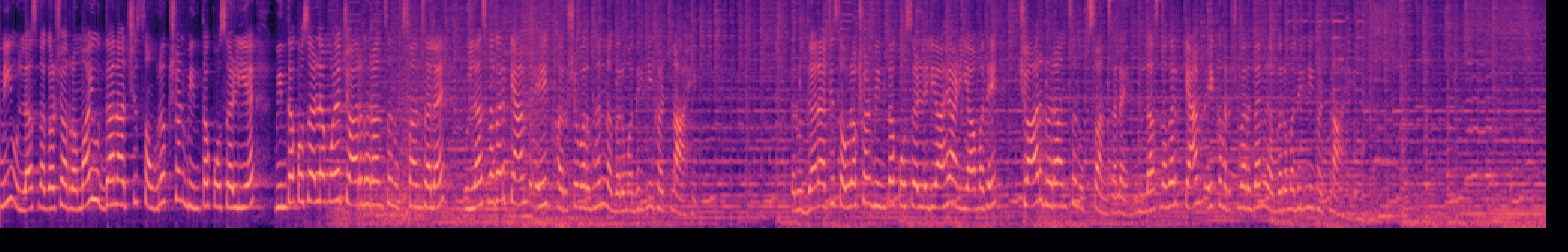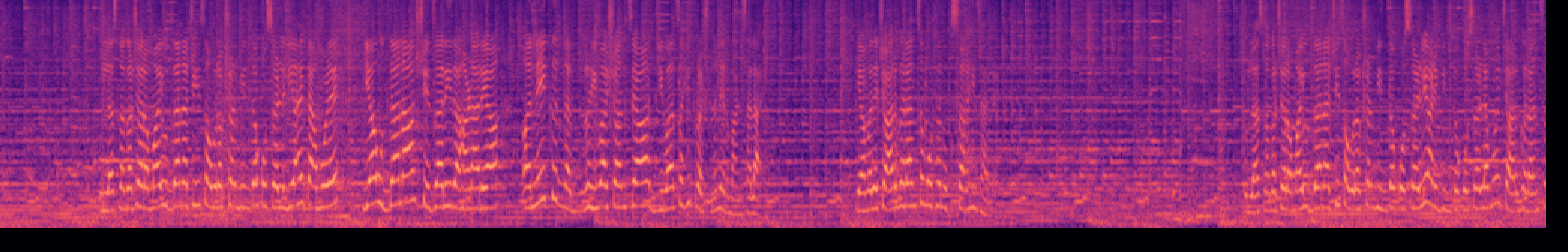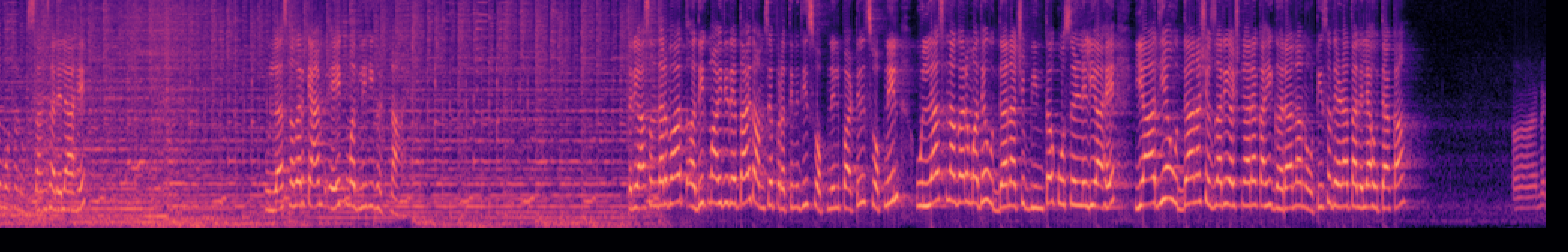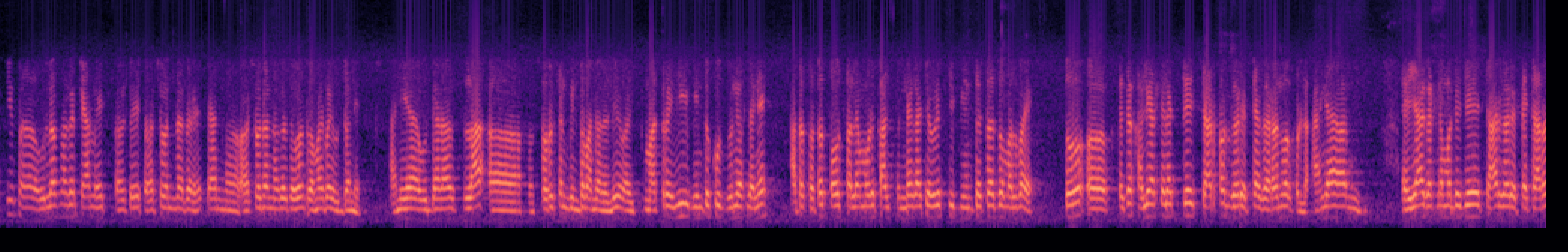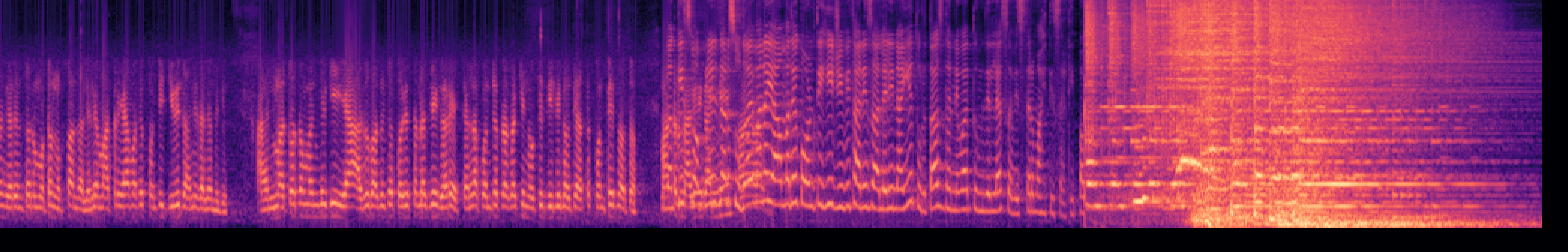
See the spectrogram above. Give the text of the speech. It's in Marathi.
बातमी उल्हासनगरच्या रमाई उद्यानाची संरक्षण भिंत कोसळली आहे. भिंत कोसळल्यामुळे चार घरांचं नुकसान झालंय. उल्हासनगर कॅम्प एक हर्षवर्धन नगरमधील ही घटना आहे. तर उद्यानाची संरक्षण भिंत कोसळलेली आहे आणि यामध्ये चार घरांचं नुकसान झालंय. उल्हासनगर कॅम्प एक हर्षवर्धन नगरमधील ही घटना आहे. उल्हासनगरच्या रमाई उद्यानाची ही संरक्षण भिंत कोसळलेली आहे. त्यामुळे या उद्याना शेजारी राहणाऱ्या अनेक न- रहिवाशांच्या जीवाचाही प्रश्न निर्माण झाला आहे. यामध्ये चार घरांचं मोठं नुकसानही झालं उल्हासनगरच्या रमाई उद्यानाची संरक्षण भिंत कोसळली आणि भिंत कोसळल्यामुळे चार घरांचं मोठं नुकसान झालेलं आहे. उल्हासनगर कॅम्प एक मधली ही घटना आहे. तर या संदर्भात अधिक माहिती देत आहेत आमचे प्रतिनिधी स्वप्नील पाटील. स्वप्नील उल्हासनगरमध्ये उद्यानाची भिंत कोसळलेली आहे. याआधी या उद्याना शेजारी असणाऱ्या काही घरांना नोटीस देण्यात आलेल्या होत्या का? नक्कीच उल्हासनगर कॅम्प एक ते हर्षवर्धन नगर आहे. त्या हर्षवर्धन नगर जवळ रमाईबाई उद्यान आहे. आणि या उद्यानाला संरक्षण भिंत बांधण्यात आली मात्र ही भिंत खूप जुनी असल्याने आता सतत पाऊस झाल्यामुळे काल संध्याकाळच्या वेळेस ती भिंतचा जो मलबा आहे तो अ, त्याच्याखाली असलेल्या ते चार पाच घर आहेत त्या घरांवर पडला. आणि या- या घटनेमध्ये जे चार घर आहेत त्या चार घरांचं मोठं नुकसान झालेलं आहे. मात्र यामध्ये कोणती जीवितहानी झाली नाही. आणि महत्वाचं म्हणजे की या आजूबाजूच्या परिसराला जे घर आहेत त्यांना कोणत्या प्रकारची नोटीस दिली नव्हती असं कोणतेच नव्हतं. नक्कीच स्वप्नील तर नागरिकांनी, सुदैवानं यामध्ये कोणतीही जीवितहानी झालेली नाहीये. तुर्तास धन्यवाद तुम्ही दिलेल्या सविस्तर माहितीसाठी.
